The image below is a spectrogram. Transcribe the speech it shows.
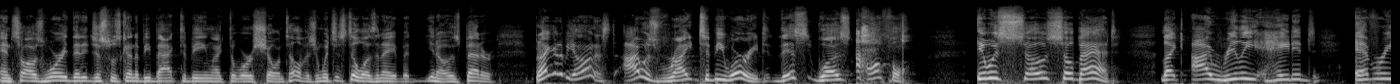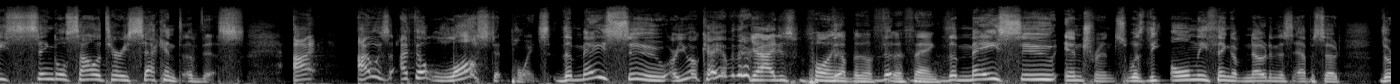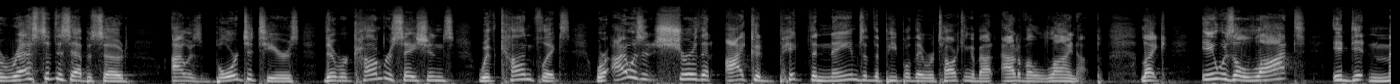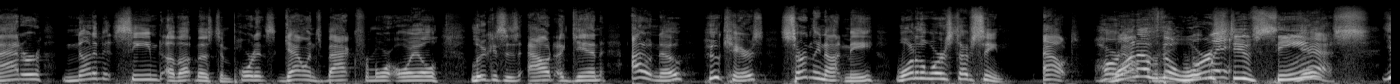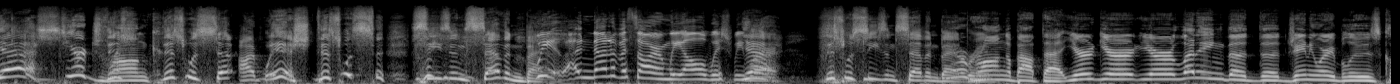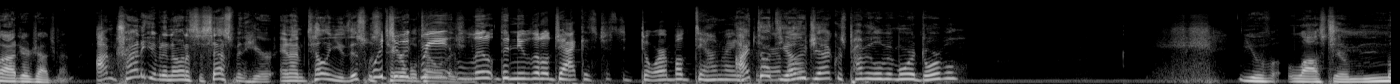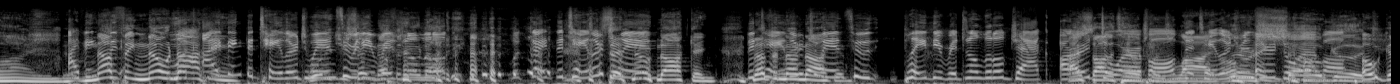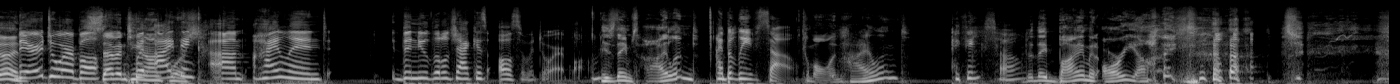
And so I was worried that it just was going to be back to being like the worst show on television, which it still wasn't eight, but you know, it was better. But I got to be honest, I was right to be worried. This was awful. It was so, so bad. Like, I really hated every single solitary second of this. I. I was I felt lost at points. The May Sue, are you okay over there? Yeah, I just pulling up the, the, thing. The May Sue entrance was the only thing of note in this episode. The rest of this episode, I was bored to tears. There were conversations with conflicts where I wasn't sure that I could pick the names of the people they were talking about out of a lineup. Like, it was a lot. It didn't matter. None of it seemed of utmost importance. Gowen's back for more oil. Lucas is out again. I don't know. Who cares? Certainly not me. One of the worst I've seen. Out. Hard One out of for the me. worst you've seen. Yes. Yes. You're This- drunk. This, was se- I wish this was se- season seven bad. We uh, none of us are, and we all wish we yeah. were. This was season seven bad. You're Brand. wrong about that. You're you're you're letting the the January blues cloud your judgment. I'm trying to give it an honest assessment here, and I'm telling you, this was Would you agree? television. Little the new little Jack is just adorable, downright. I thought the other Jack was probably a little bit more adorable. You've lost your mind. I think nothing. that- no look, knocking. I think the Taylor twins, who were the Nothing, original no little. look, guys, the Taylor Said no twins. knocking. the nothing. Taylor no knocking. twins who played the original little Jack are adorable I saw the Taylor twins live. Taylor Oh, twins they're are so adorable. good. Oh, good. They're adorable. 17 but on I course. think um, Highland, the new little Jack, is also adorable. His name's Highland. I believe so. Come on. Highland. I think so. Did they buy him at REI?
